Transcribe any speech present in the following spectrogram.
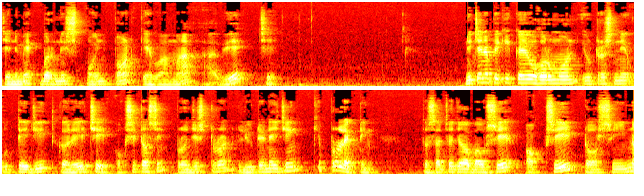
જેને મેકબર્નિસ પોઈન્ટ પણ કહેવામાં આવે છે. નીચેના પૈકી કયો હોર્મોન યુટ્રસને ઉત્તેજિત કરે છે? ઓક્સિટોસિન, પ્રોજેસ્ટ્રોન, લ્યુટેનાઇઝિંગ કે પ્રોલેક્ટિન? તો સાચો જવાબ આવશે ઓક્સિટોસિન.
